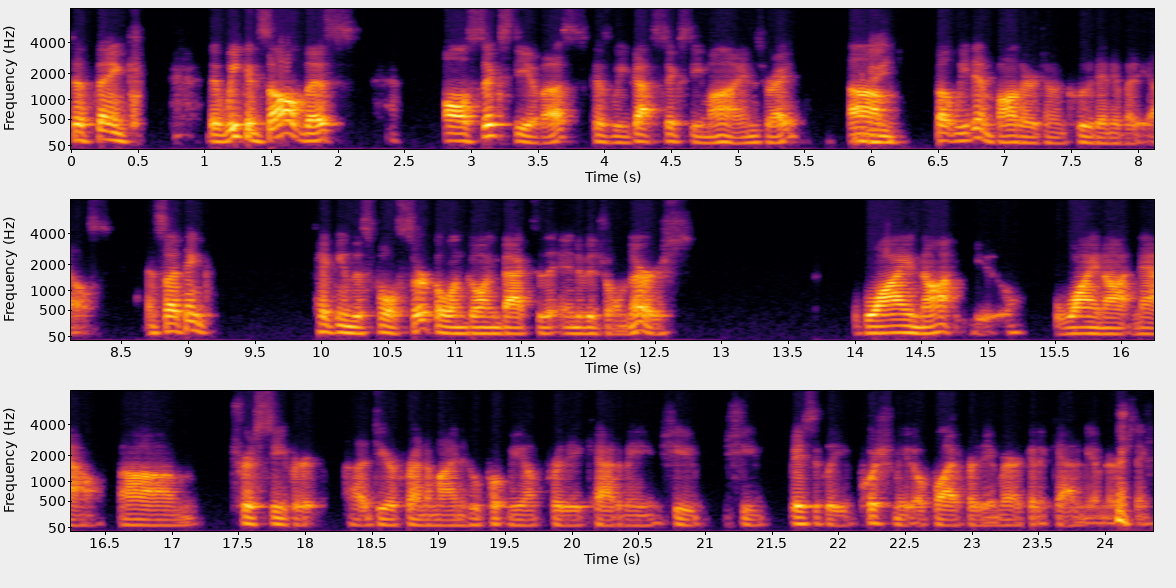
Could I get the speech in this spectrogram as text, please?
to think that we can solve this, all 60 of us, because we've got 60 minds, right? Um, right? But we didn't bother to include anybody else. And so I think taking this full circle and going back to the individual nurse, why not you? Why not now? Um, Trish Sievert, a dear friend of mine who put me up for the academy, she she basically pushed me to apply for the American Academy of Nursing,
